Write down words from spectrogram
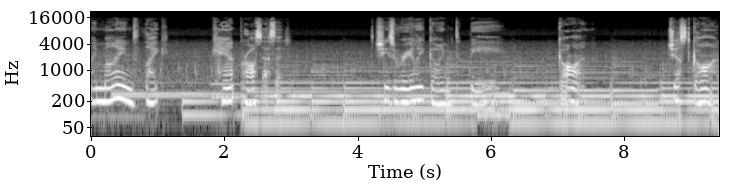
My mind, like, can't process it. That she's really going to be gone. Just gone.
